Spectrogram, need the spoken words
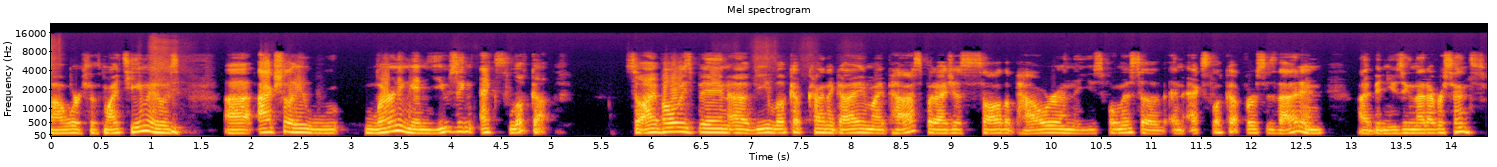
uh, worked with my team, it was uh, actually learning and using XLOOKUP. So I've always been a VLOOKUP kind of guy in my past, but I just saw the power and the usefulness of an XLOOKUP versus that, and I've been using that ever since.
